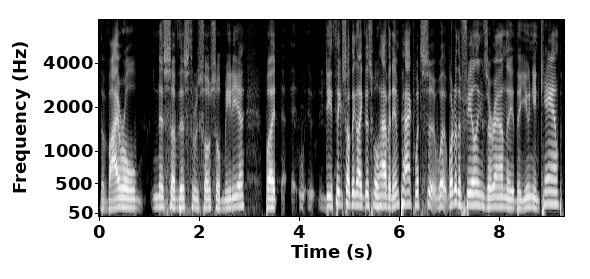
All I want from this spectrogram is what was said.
the viralness of this through social media. But uh, do you think something like this will have an impact? What's uh, what What are the feelings around the, the union camp?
